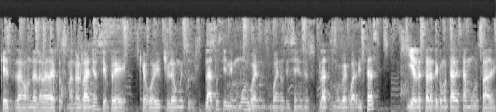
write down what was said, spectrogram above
que es la onda, la verdad, de José Manuel Baños. Siempre que voy chuleo muy sus platos, tiene muy buen, buenos diseños en sus platos, muy buen guardistas, y el restaurante como tal está muy padre.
